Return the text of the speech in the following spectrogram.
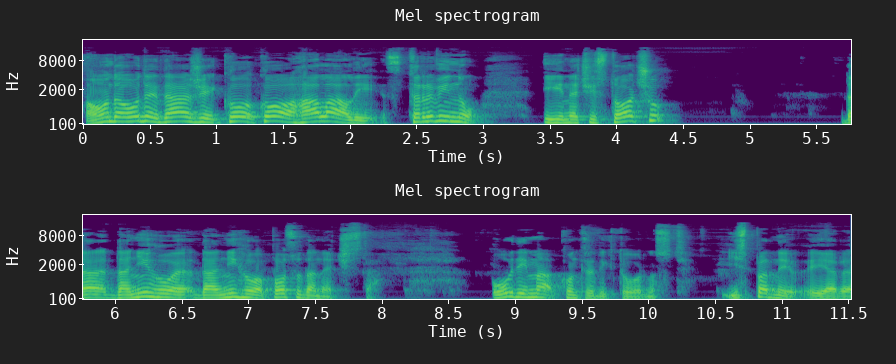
A onda ovdje daže ko, ko halali strvinu i nečistoću, da, da, njihova, da njihova posuda nečista. Ovdje ima kontradiktornosti. Ispadne, jer uh,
